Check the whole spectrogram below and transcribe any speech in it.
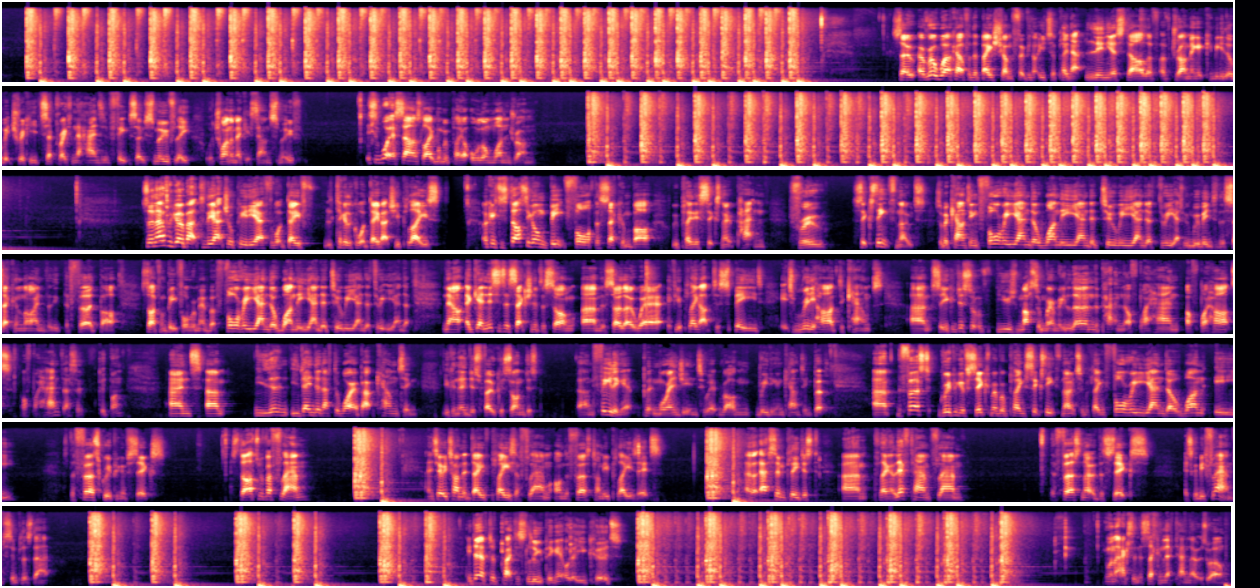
So a real workout for the bass drum, if you're not used to playing that linear style of, of drumming, it can be a little bit tricky separating the hands and feet so smoothly, or trying to make it sound smooth. This is what it sounds like when we play it all on one drum. So now if we go back to the actual PDF, what Dave, take a look at what Dave actually plays. Okay, so starting on beat four, of the second bar, we play this six note pattern through 16th notes. So we're counting four E yander, one E yander, two E yander, three as we move into the second line, the, the third bar. Start from beat four, remember, four E yander, one E yander, two E yander, three E yander. Now, again, this is a section of the song, um, the solo, where if you're playing up to speed, it's really hard to count. Um, so you can just sort of use muscle memory, learn the pattern off by hand, off by heart, off by hand. That's a good one. And um, you then you then don't have to worry about counting. You can then just focus on just um, feeling it, putting more energy into it rather than reading and counting. But uh, the first grouping of six, remember we're playing 16th notes, so we're playing 4E, Yander, 1E. That's the first grouping of six. Starts with a flam. And it's every time that Dave plays a flam, on the first time he plays it, and that's simply just um, playing a left hand flam, the first note of the six, it's going to be flam, simple as that. You don't have to practice looping it, although you could. You want to accent the second left hand note as well.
